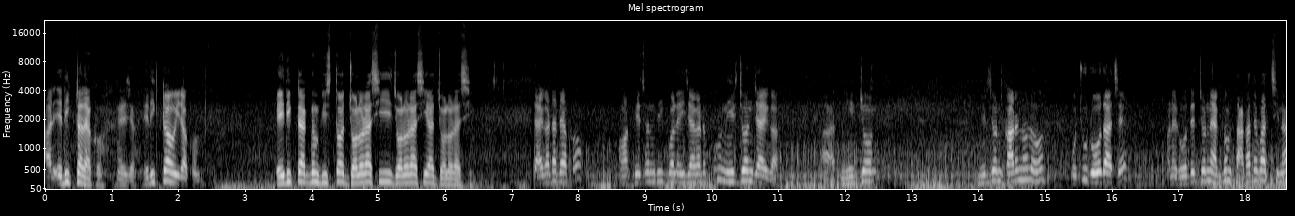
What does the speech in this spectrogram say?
আর এদিকটা দেখো, এই যে, এদিকটাও ওই রকম এই দিকটা একদম বিস্তর জলরাশি জলরাশি আর জলরাশি। জায়গাটা দেখো, আমার পেছন দিক বলে এই জায়গাটা পুরো নির্জন জায়গা। আর নির্জন নির্জন কারণ হলো প্রচুর রোদ আছে। মানে রোদের জন্য একদম তাকাতে পারছি না।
